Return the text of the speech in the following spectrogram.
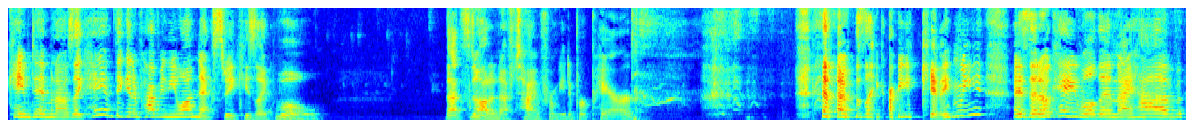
came to him and I was like, hey, I'm thinking of having you on next week. He's like, whoa, that's not enough time for me to prepare. and I was like, are you kidding me? I said, okay, well, then I have.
